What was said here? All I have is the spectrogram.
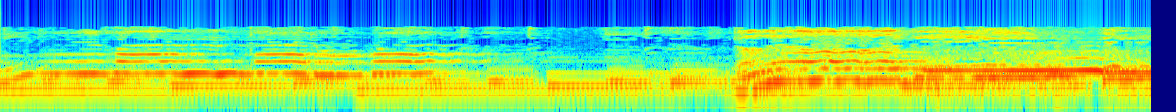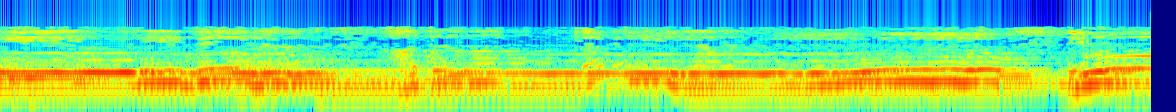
නිල්වන් දරුවක් දයාදී පෙඟි දෙන හදවත් කැටියක් ඒ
